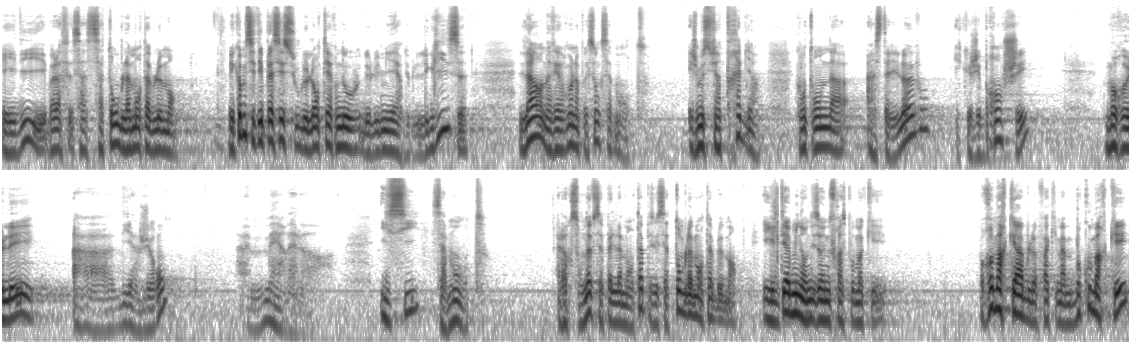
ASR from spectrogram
et il dit, voilà, ça, tombe lamentablement. Mais comme c'était placé sous le lanterneau de lumière de l'église, là, on avait vraiment l'impression que ça monte. Et je me souviens très bien, quand on a installé l'œuvre et que j'ai branché, Morellet a dit un juron, ah, merde alors, ici, ça monte alors que son œuvre s'appelle Lamentable parce que ça tombe lamentablement. Et il termine en disant une phrase pour moi qui est remarquable, enfin qui m'a beaucoup marqué.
